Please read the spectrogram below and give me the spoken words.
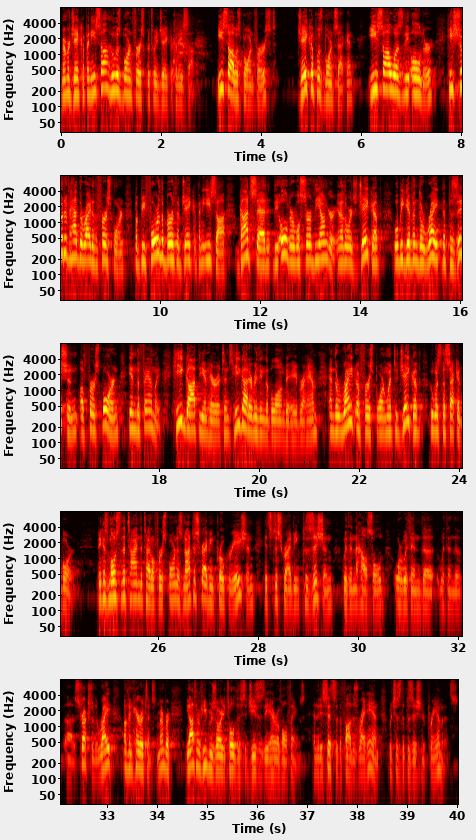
Remember Jacob and Esau? Who was born first between Jacob and Esau? Esau was born first. Jacob was born second. Esau was the older. He should have had the right of the firstborn, but before the birth of Jacob and Esau, God said the older will serve the younger. In other words, Jacob will be given the right, the position of firstborn in the family. He got the inheritance. He got everything that belonged to Abraham, and the right of firstborn went to Jacob, who was the secondborn. Because most of the time, the title firstborn is not describing procreation, it's describing position within the household or within the, within the uh, structure, the right of inheritance. Remember, the author of Hebrews already told us that Jesus is the heir of all things, and that he sits at the Father's right hand, which is the position of preeminence.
